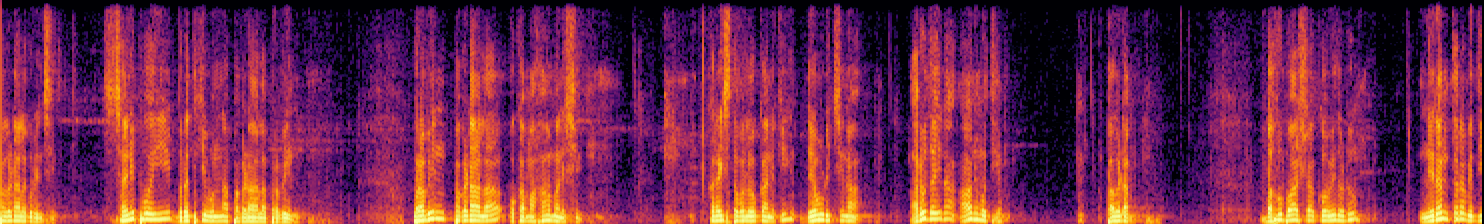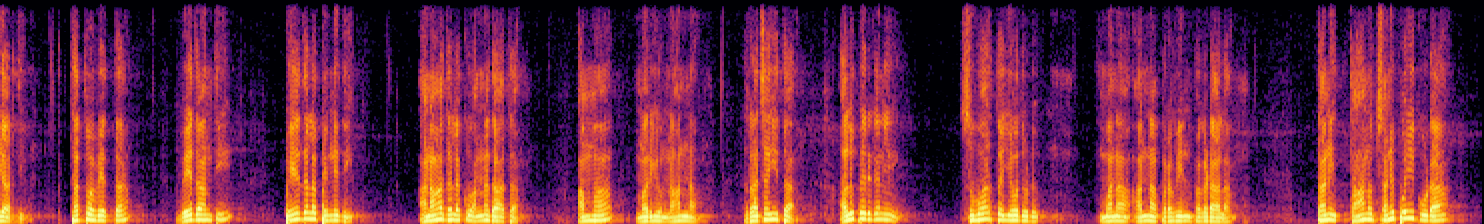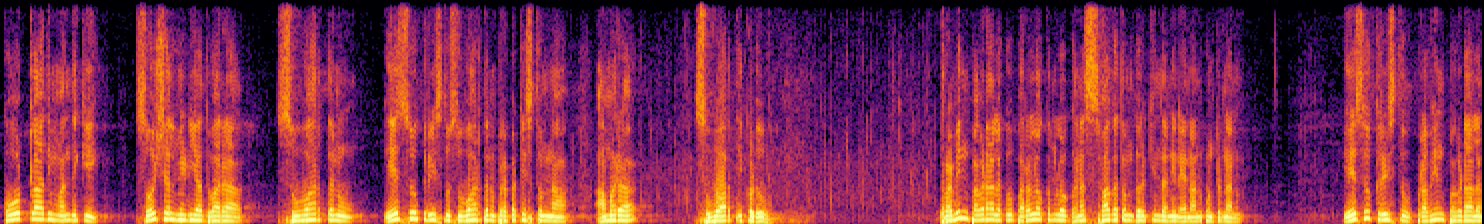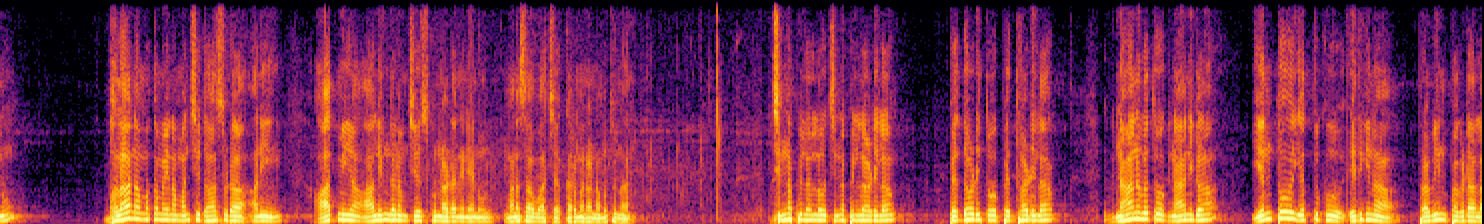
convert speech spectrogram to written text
పగడాల గురించి. చనిపోయి బ్రతికి ఉన్న పగడాల ప్రవీణ్. ప్రవీణ్ పగడాల ఒక మహామనిషి. క్రైస్తవ లోకానికి దేవుడిచ్చిన అరుదైన ఆనుమత్యం. పగడం. బహుభాష కోవిదుడు నిరంతర విద్యార్థి తత్వవేత్త వేదాంతి పేదల పెన్నిది అనాథలకు అన్నదాత అమ్మ మరియు నాన్న రచయిత అలుపెరగని సువార్త యోధుడు మన అన్న ప్రవీణ్ పగడాల. తని తాను చనిపోయి కూడా కోట్లాది మందికి సోషల్ మీడియా ద్వారా సువార్తను యేసుక్రీస్తు సువార్తను ప్రకటిస్తున్న అమర సువార్తికుడు ప్రవీణ్ పగడాలకు పరలోకంలో ఘన స్వాగతం దొరికిందని నేను అనుకుంటున్నాను. యేసుక్రీస్తు ప్రవీణ్ పగడాలను బలా నమ్మకమైన మంచి దాసుడా అని ఆత్మీయ ఆలింగనం చేసుకున్నాడని నేను మనసావాచ కర్మన నమ్ముతున్నాను. చిన్నపిల్లల్లో చిన్నపిల్లాడిలా పెద్దోడితో పెద్దాడిలా జ్ఞానులతో జ్ఞానిగా ఎంతో ఎత్తుకు ఎదిగిన ప్రవీణ్ పగడాల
